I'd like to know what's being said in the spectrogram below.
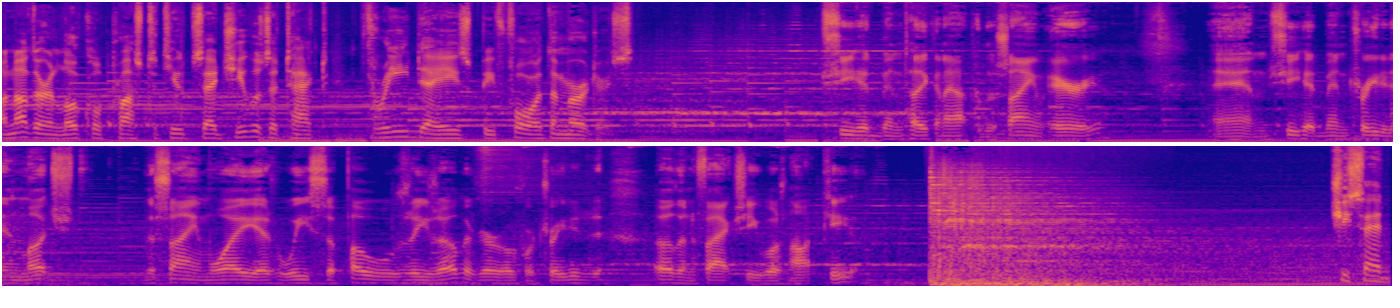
Another local prostitute said she was attacked three days before the murders. She had been taken out to the same area, and she had been treated in much the same way as we suppose these other girls were treated, other than the fact she was not killed. She said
